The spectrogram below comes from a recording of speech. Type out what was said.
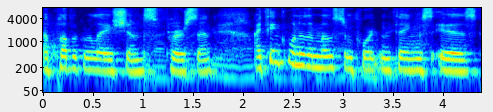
a public relations person, I think one of the most important things is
